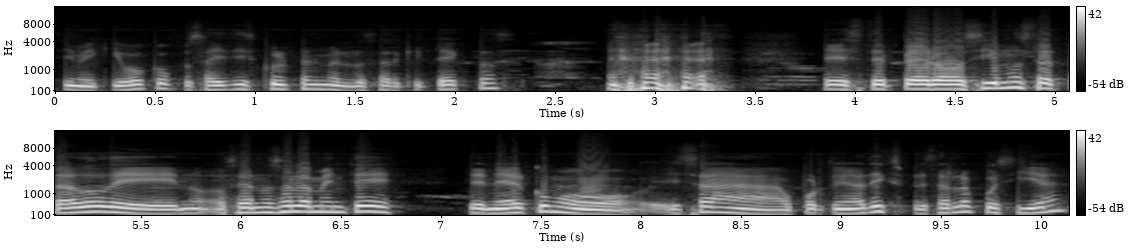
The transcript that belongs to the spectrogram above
si me equivoco, pues ahí discúlpenme los arquitectos, este, pero sí hemos tratado de, o sea, no solamente tener como esa oportunidad de expresar la poesía,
